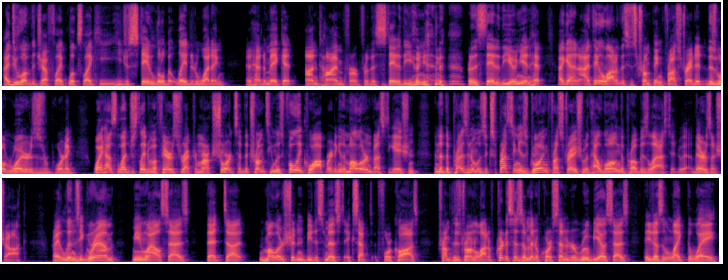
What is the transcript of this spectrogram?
I do love that Jeff Flake looks like he, he just stayed a little bit late at a wedding and had to make it on time for, for the State of the Union for the State of the Union hit. Again, I think a lot of this is Trump being frustrated. This is what Reuters is reporting. White House Legislative Affairs Director Mark Short said the Trump team was fully cooperating in the Mueller investigation and that the president was expressing his growing frustration with how long the probe has lasted. There's a shock, right? Lindsey Graham, meanwhile, says that uh, Mueller shouldn't be dismissed except for cause. Trump has drawn a lot of criticism, and of course, Senator Rubio says that he doesn't like the way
